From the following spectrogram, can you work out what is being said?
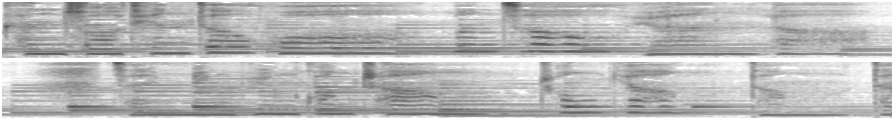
看昨天的我们走远了。在命运广场中央等待，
